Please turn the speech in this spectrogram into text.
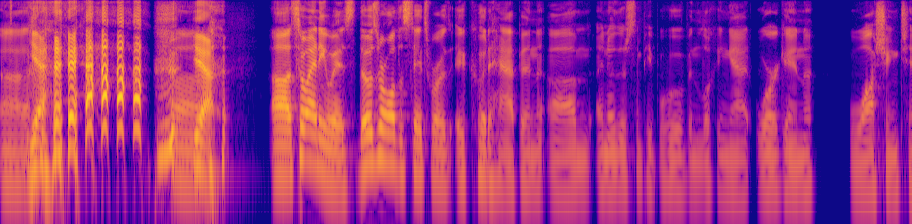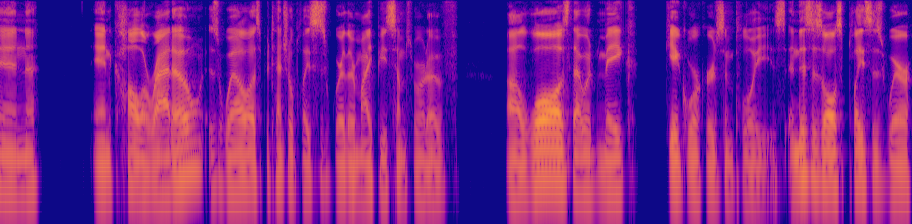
Uh, Yeah. Uh, yeah. Uh, so, anyways, those are all the states where it could happen. Um, I know there's some people who have been looking at Oregon, Washington, and Colorado as well as potential places where there might be some sort of uh, laws that would make gig workers employees. And this is all places where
